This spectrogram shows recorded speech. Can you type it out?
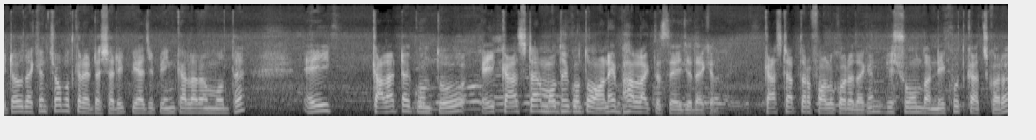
এটাও দেখেন চমৎকার একটা শাড়ি, পেঁয়াজি পিঙ্ক কালারের মধ্যে। এই কালারটা কিন্তু, এই কাজটার মধ্যে কিন্তু অনেক ভালো লাগতেছে, এই যে দেখেন। কাজটা আপনারা ফলো করে দেখেন, কি সুন্দর নিখুঁত কাজ করা।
